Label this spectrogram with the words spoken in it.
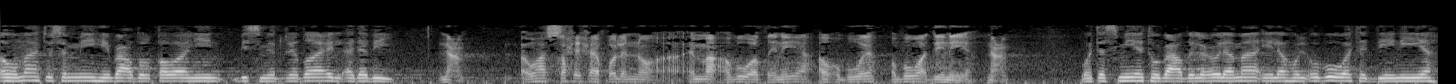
أو ما تسميه بعض القوانين باسم الرضاع الأدبي. نعم. أو الصحيح يقول أنه إما أبوة طينية أو أبوة, أبوة دينية. نعم. وتسمية بعض العلماء له الأبوة الدينية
